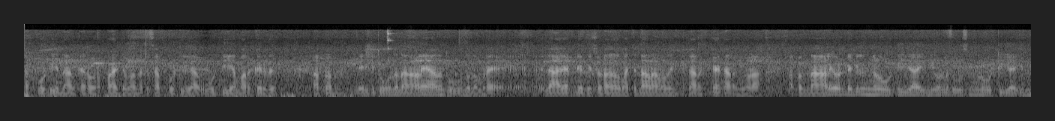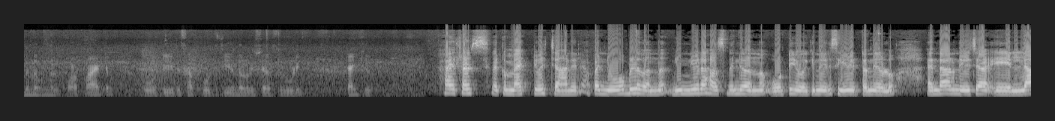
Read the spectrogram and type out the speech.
സപ്പോർട്ട് ചെയ്യുന്ന ആൾക്കാർ ഉറപ്പായിട്ടും വന്നിട്ട് സപ്പോർട്ട് ചെയ്യുക വോട്ട് ചെയ്യാൻ മറക്കരുത്. അപ്പം എനിക്ക് തോന്നുന്നു നാളെയാണെന്ന് തോന്നുന്നു നമ്മുടെ ലാലേട്ടന്റെ എപ്പിസോഡ് അതോ മറ്റന്നാളാണോ എന്ന് എനിക്ക് കറക്റ്റായിട്ട് അറിഞ്ഞുകൂടാ. അപ്പം നാളെ ഉണ്ടെങ്കിൽ നിങ്ങൾ വോട്ട് ചെയ്യുക ഇനിയുള്ള ദിവസങ്ങൾ വോട്ട് ചെയ്യുക. ഇന്ന് നിങ്ങൾ ഉറപ്പായിട്ടും വോട്ട് ചെയ്ത് സപ്പോർട്ട് ചെയ്യുമെന്നുള്ള വിശ്വാസത്തോടുകൂടി. Thank you hi friends welcome back to my channel അപ്പം നോബിൾ വന്ന് ബിന്നിയുടെ ഹസ്ബൻഡ് വന്ന് വോട്ട് ചോദിക്കുന്ന ഒരു സീൻ ഇട്ടെന്നേ ഉള്ളൂ. എന്താണെന്ന് ചോദിച്ചാൽ എല്ലാ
